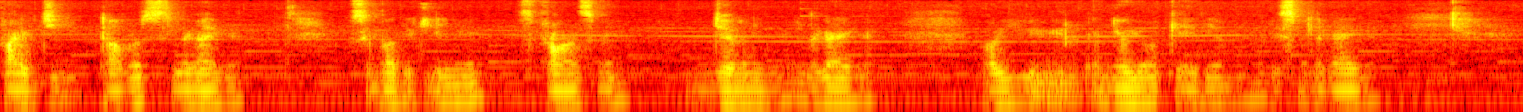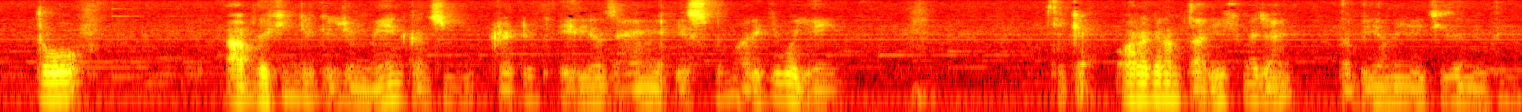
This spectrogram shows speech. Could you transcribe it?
five G towers لگائے گئے۔ اس کے بعد اٹلی میں، فرانس میں، جرمنی میں لگائے گئے۔ اور نیو یارک کے ایریا میں اس میں لگائے گئے۔ تو آپ دیکھیں گے کہ جو مین کنسنٹریٹڈ ایریاز ہیں اس بیماری کی، وہ یہی ہیں۔ ٹھیک ہے؟ اور اگر ہم تاریخ میں جائیں، تب بھی ہمیں یہی چیزیں ملتی ہیں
